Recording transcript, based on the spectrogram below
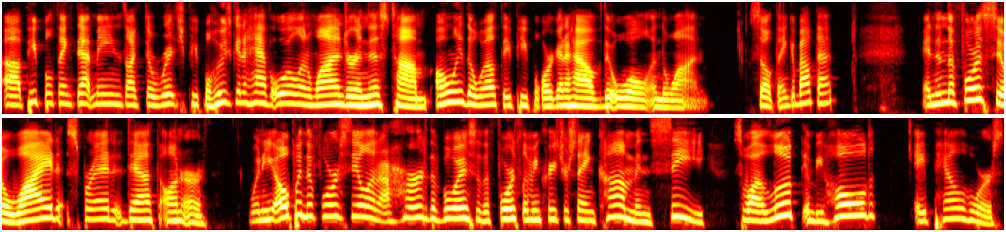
uh, people think that means like the rich people. Who's going to have oil and wine during this time? Only the wealthy people are going to have the oil and the wine. So think about that. And then the fourth seal, widespread death on earth. When he opened the fourth seal, and I heard the voice of the fourth living creature saying, Come and see. So I looked, and behold, a pale horse.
